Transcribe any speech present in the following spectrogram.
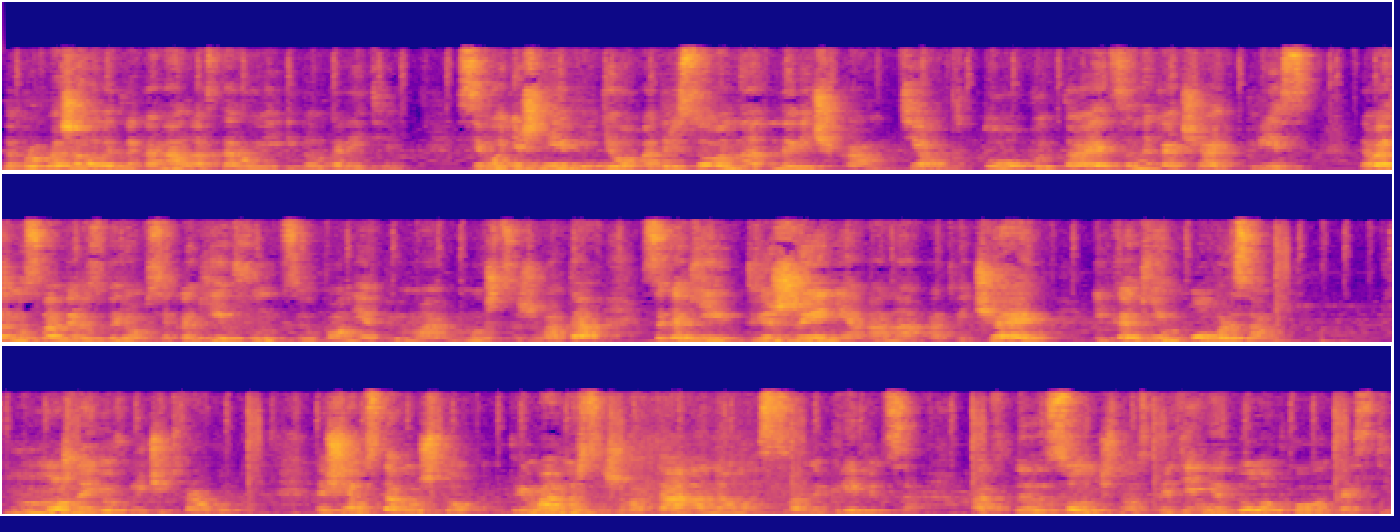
Добро пожаловать на канал о здоровье и долголетии. Сегодняшнее видео адресовано новичкам, тем, кто пытается накачать пресс. Давайте мы с вами разберемся, какие функции выполняет прямая мышца живота, за какие движения она отвечает и каким образом можно ее включить в работу. Начнем с того, что прямая мышца живота, она у нас с вами крепится от э, солнечного сплетения до лобковой кости.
